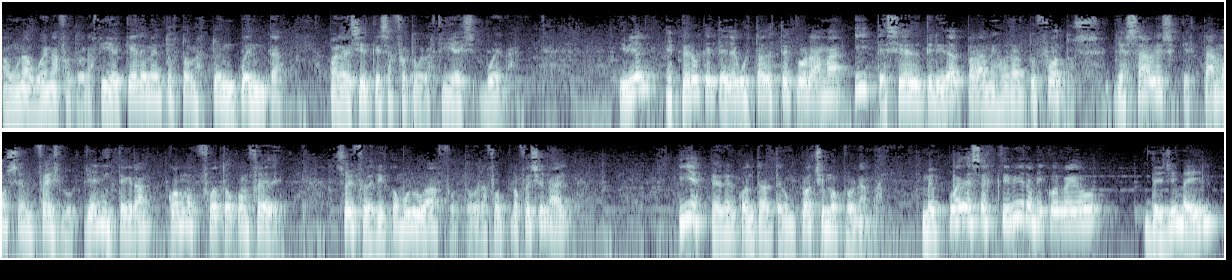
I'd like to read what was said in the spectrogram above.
a una buena fotografía? ¿Qué elementos tomas tú en cuenta para decir que esa fotografía es buena? Y bien, espero que te haya gustado este programa y te sea de utilidad para mejorar tus fotos. Ya sabes que estamos en Facebook y en Instagram como Foto con Fede. Soy Federico Murúa, fotógrafo profesional, y espero encontrarte en un próximo programa. Me puedes escribir a mi correo de Gmail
